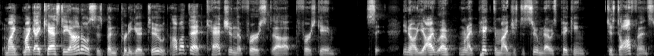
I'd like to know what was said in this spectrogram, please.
So, My my guy Castellanos has been pretty good too. How about that catch in the first uh first game? You know, yeah, I, I when I picked him, I just assumed I was picking just offense.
